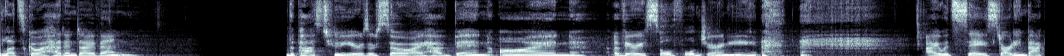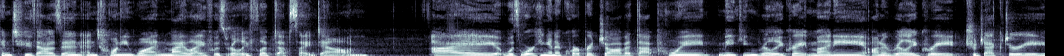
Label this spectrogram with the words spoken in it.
let's go ahead and dive in. The past two years or so, I have been on a very soulful journey. I would say starting back in 2021, my life was really flipped upside down. I was working in a corporate job at that point, making really great money on a really great trajectory.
